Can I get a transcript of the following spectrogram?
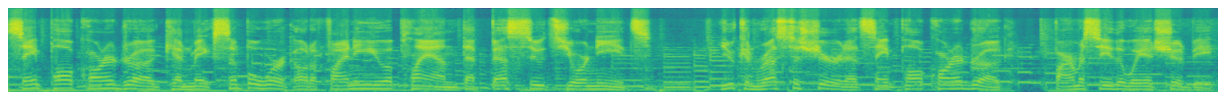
St. Paul Corner Drug can make simple work out of finding you a plan that best suits your needs. You can rest assured at St. Paul Corner Drug, pharmacy the way it should be.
